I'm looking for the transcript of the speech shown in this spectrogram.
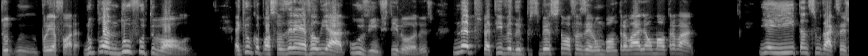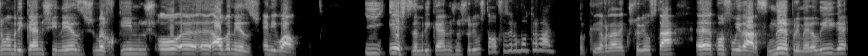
tudo por aí afora. No plano do futebol, aquilo que eu posso fazer é avaliar os investidores na perspectiva de perceber se estão a fazer um bom trabalho ou um mau trabalho. E aí, tanto se me dá que sejam americanos, chineses, marroquinos ou uh, uh, albaneses, é-me igual. E estes americanos no Estoril estão a fazer um bom trabalho. Porque a verdade é que o Estoril está a consolidar-se na Primeira Liga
